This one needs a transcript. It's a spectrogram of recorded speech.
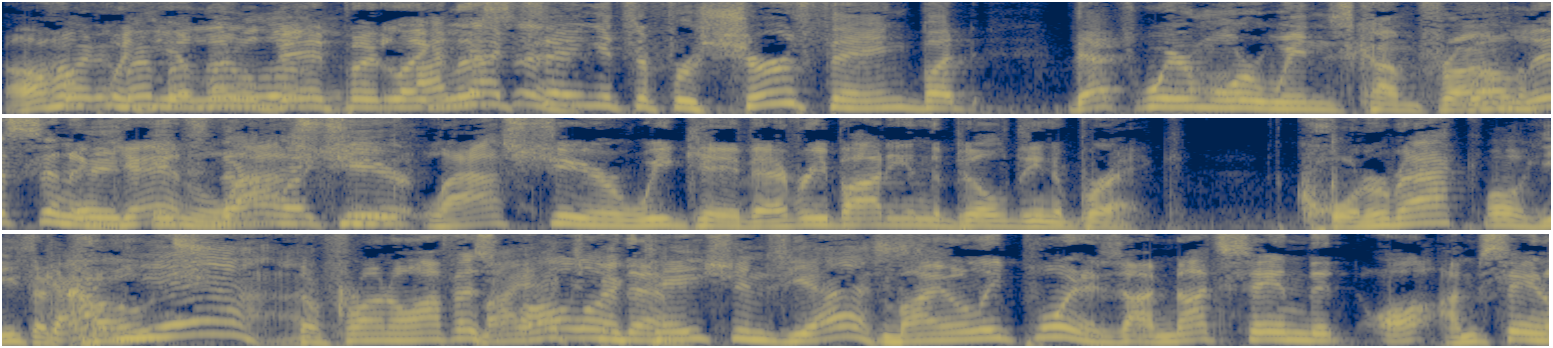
I'll hump But- with but- you a little bit, but like, I'm listen. not saying it's a for sure thing, but That's where more wins come from. Well, listen again. not last like year, last year we gave everybody in the building a break. Quarterback, Well, he's the got- coach, yeah. the front office, my all of them. expectations, yes. My only point is, I'm not saying that. All, I'm saying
